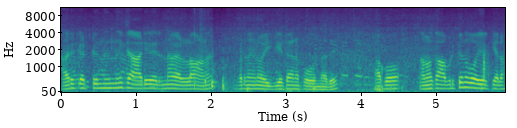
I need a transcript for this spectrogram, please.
ആ ഒരു കെട്ടിൽ നിന്ന് ചാടി വരുന്ന വെള്ളമാണ് ഇവിടെ നിന്ന് ഒഴുകിയിട്ടാണ് പോകുന്നത്. അപ്പോൾ നമുക്ക് അവിടേക്കൊന്ന് പോയി നോക്കിയാലോ?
